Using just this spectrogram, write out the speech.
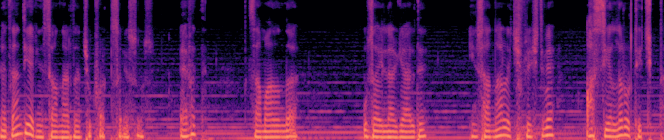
neden diğer insanlardan çok farklı sanıyorsunuz? Evet. Zamanında uzaylılar geldi. insanlarla çiftleşti ve Asyalılar ortaya çıktı.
